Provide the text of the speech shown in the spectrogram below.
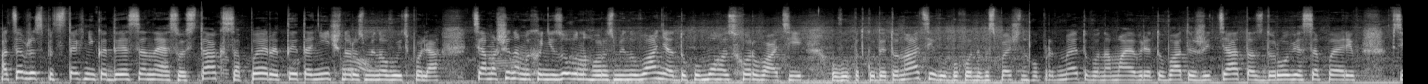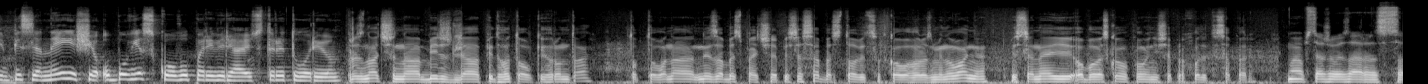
А це вже спецтехніка ДСНС. Ось так сапери титанічно розміновують поля. Ця машина механізованого розмінування допомога з Хорватії. У випадку детонації вибухонебезпечного предмету вона має врятувати життя та здоров'я саперів. Втім, після неї ще обов'язково перевіряють територію. Призначена більш для підготовки ґрунта, тобто вона не забезпечує після себе 100% розмінування. Після неї обов'язково повинні ще проходити сапери. Ми обстежили зараз е,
